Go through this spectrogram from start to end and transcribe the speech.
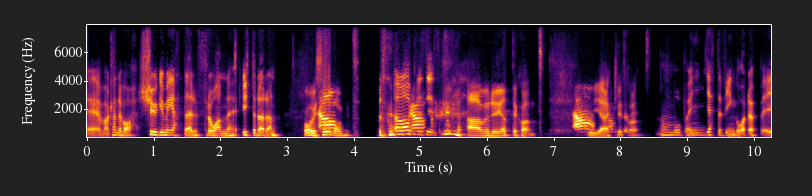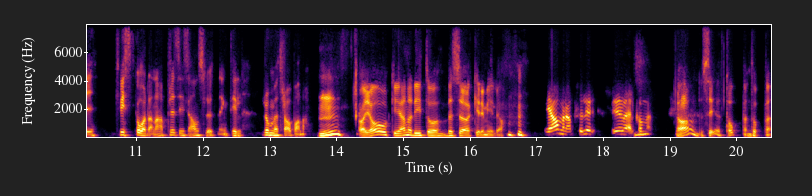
eh, vad kan det vara, 20 meter från ytterdörren. Oj, så Ja. långt. Ja, precis. Ja, men det är jätteskönt. Ja, Det är jäkligt absolut. skönt. Hon bor på en jättefin gård uppe i Kvistgårdarna, precis i anslutning till Romme travbana. Mm. Ja, jag åker gärna dit och besöker Emilia. Ja, men absolut. Du är välkommen. Ja, du ser. Toppen, toppen.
